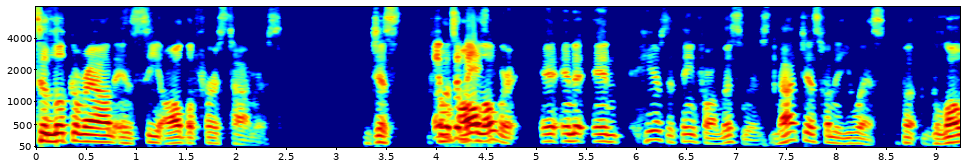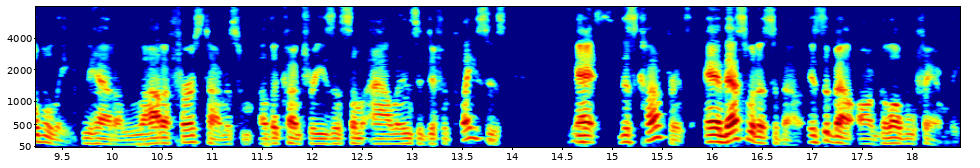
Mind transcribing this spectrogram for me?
To look around and see all the first timers. Just from all over and, and, and here's the thing for our listeners, not just from the US, but globally, we had a lot of first timers from other countries and some islands and different places yes. at this conference. And that's what it's about. It's about our global family.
